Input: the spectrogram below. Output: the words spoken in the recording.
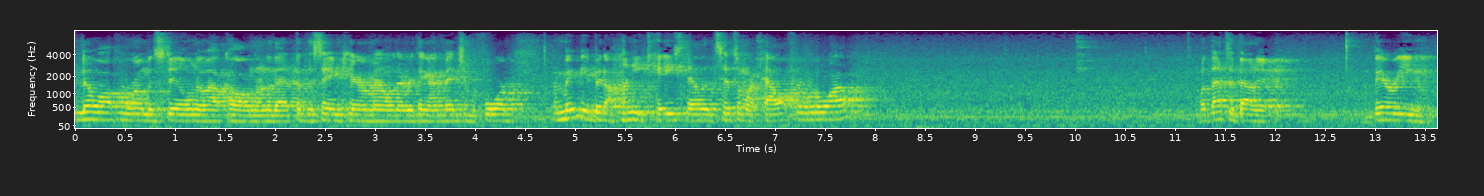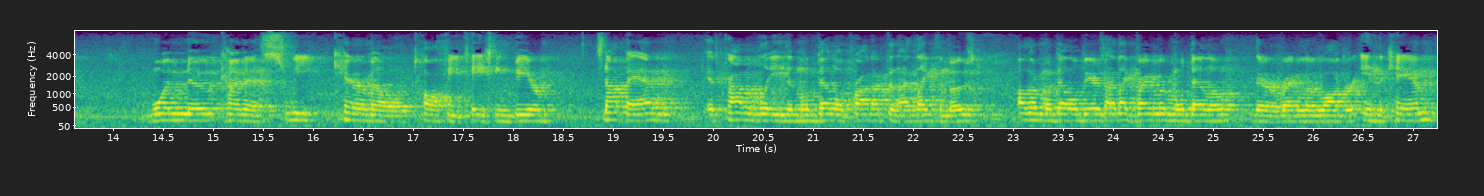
no off aroma still, no alcohol, none of that, but the same caramel and everything I mentioned before. And maybe a bit of honey taste now that it sits on my palate for a little while. But that's about it. Very one note kind of sweet caramel toffee tasting beer. It's not bad. It's probably the Modelo product that I like the most. Other Modelo beers, I like regular Modelo, their regular lager in the can.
